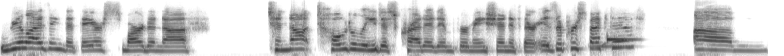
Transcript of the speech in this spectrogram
realizing that they are smart enough to not totally discredit information if there is a perspective. Um,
